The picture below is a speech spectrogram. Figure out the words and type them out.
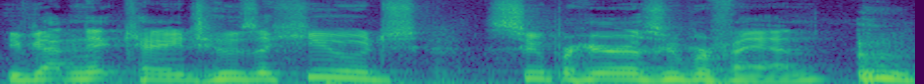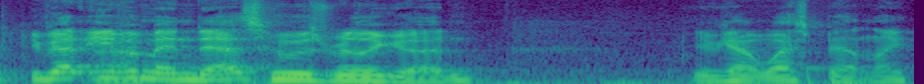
You've got Nick Cage, who's a huge superhero super fan. You've got Eva Mendes, who is really good. You've got Wes Bentley,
